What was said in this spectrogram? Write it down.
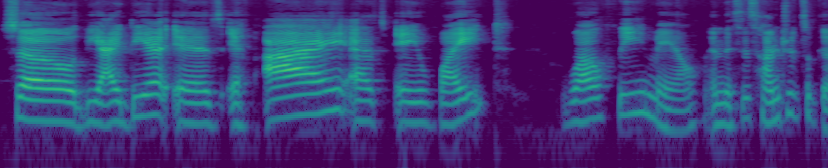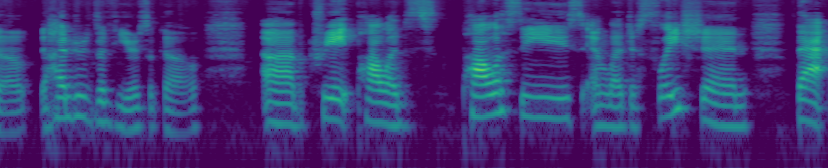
So the idea is if I, as a white wealthy male, and this is hundreds ago, hundreds of years ago, uh, create policies policies and legislation that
